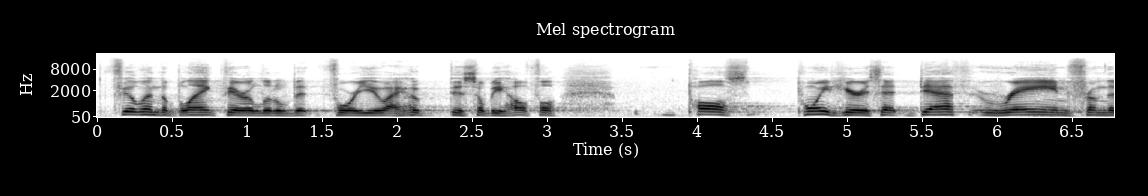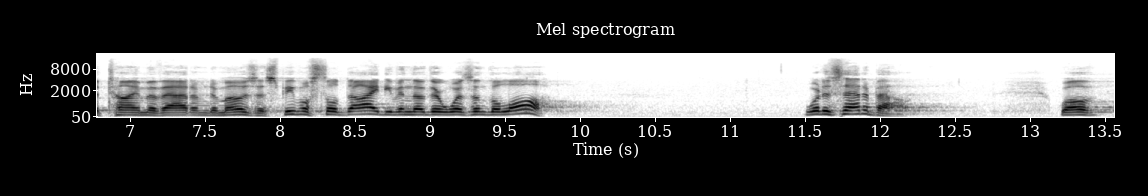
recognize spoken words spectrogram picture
fill in the blank there a little bit for you. I hope this will be helpful. Paul's point here is that death reigned from the time of Adam to Moses. People still died even though there wasn't the law. What is that about? Well,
